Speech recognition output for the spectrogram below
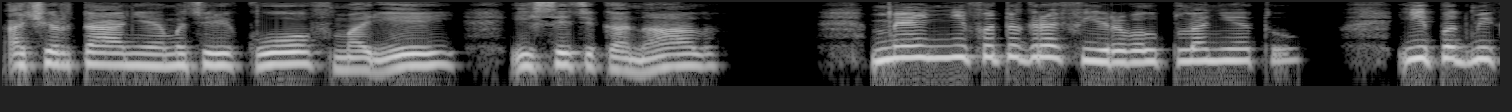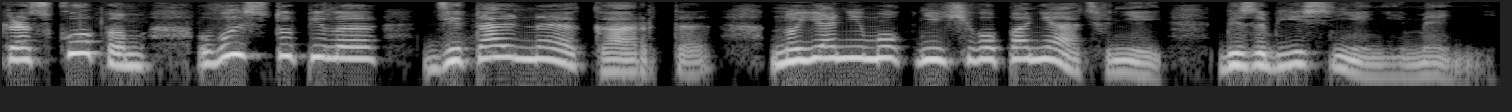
очертания материков, морей и сети каналов. Менни фотографировал планету и под микроскопом выступила детальная карта, но я не мог ничего понять в ней без объяснений Менни.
